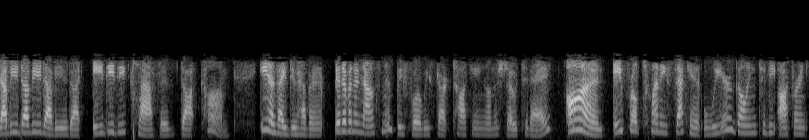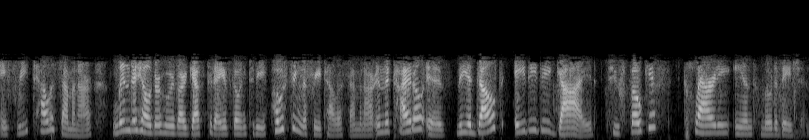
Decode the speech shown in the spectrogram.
www.addclasses.com. And I do have a bit of an announcement before we start talking on the show today. On April 22nd, we're going to be offering a free teleseminar. Linda Hillger, who is our guest today, is going to be hosting the free teleseminar, and the title is The Adult ADD Guide to Focus, Clarity, and Motivation.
